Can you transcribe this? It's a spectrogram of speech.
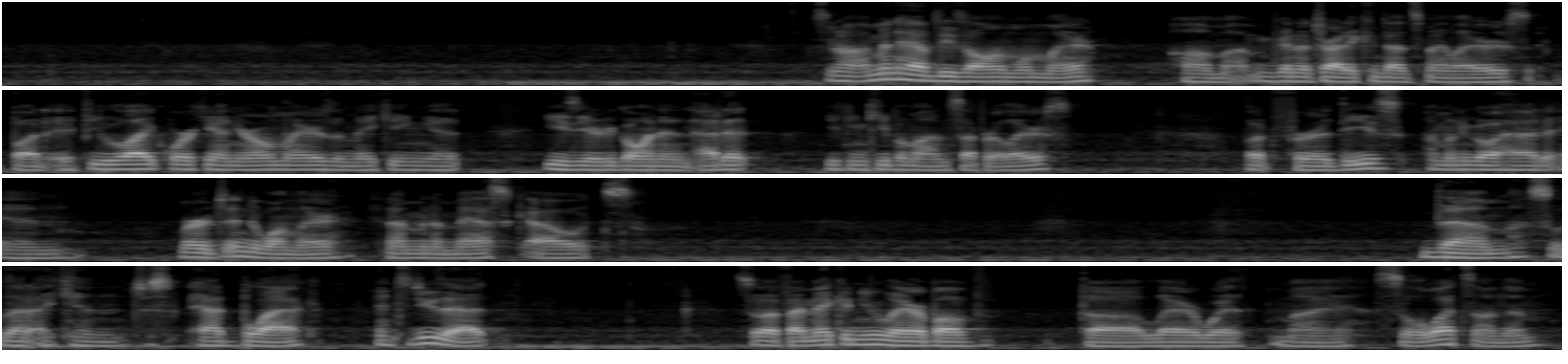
So now I'm going to have these all in one layer. Um, I'm going to try to condense my layers, but if you like working on your own layers and making it easier to go in and edit, you can keep them on separate layers. But for these, I'm going to go ahead and merge into one layer, and I'm going to mask out them so that I can just add black. And to do that, so if I make a new layer above the layer with my silhouettes on them,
